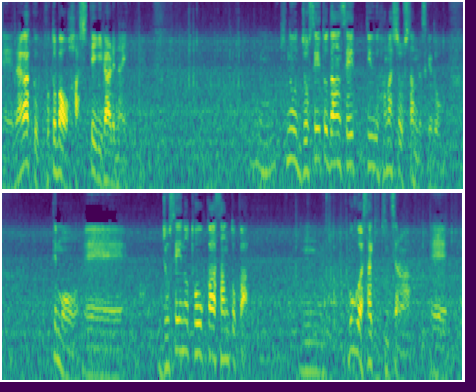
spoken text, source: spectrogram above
え長く言葉を発していられないっていう、昨日女性と男性っていう話をしたんですけどでも、えー女性のトーカーさんとか、僕がさっき聞いてたのは、えー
